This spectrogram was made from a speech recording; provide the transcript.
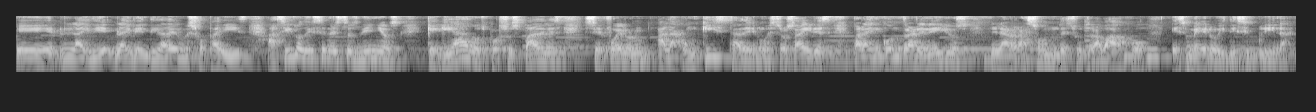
eh, la, la identidad de nuestro país. Así lo dicen estos niños que guiados por sus padres se fueron a la conquista de nuestros aires para encontrar en ellos la razón de su trabajo, esmero y disciplina.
